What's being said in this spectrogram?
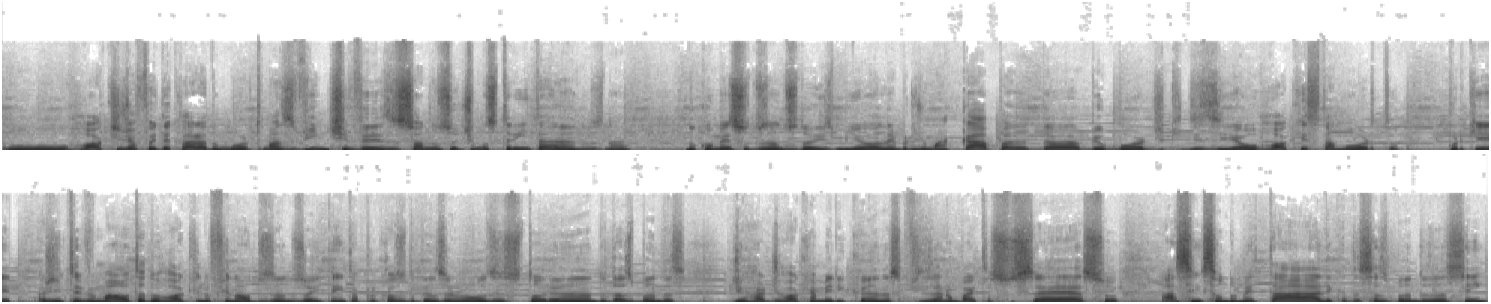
o rock já foi declarado morto umas 20 vezes só nos últimos 30 anos, né? No começo dos anos 2000, eu lembro de uma capa da Billboard que dizia: o rock está morto. Porque a gente teve uma alta do rock no final dos anos 80 por causa do Guns N' Roses estourando, das bandas de hard rock americanas que fizeram baita sucesso, a ascensão do Metallica, dessas bandas assim.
